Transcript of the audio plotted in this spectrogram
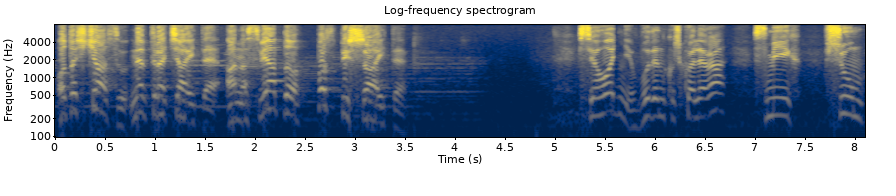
Отож часу не втрачайте, а на свято поспішайте. Сьогодні в будинку школяра сміх, шум,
